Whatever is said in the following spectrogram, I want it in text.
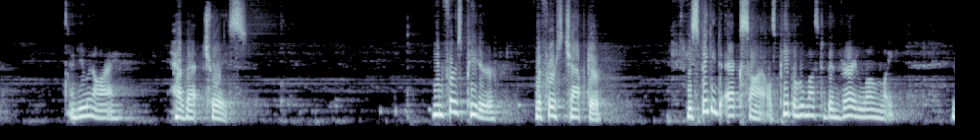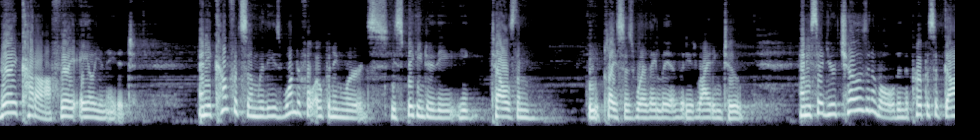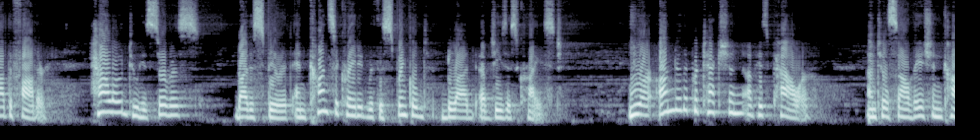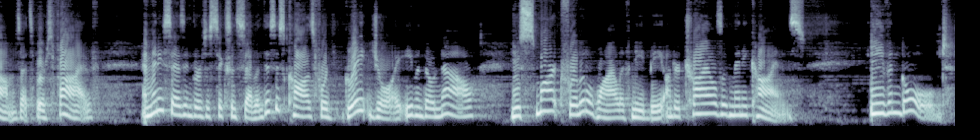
And you and I have that choice. In 1 Peter, the first chapter, he's speaking to exiles, people who must have been very lonely, very cut off, very alienated. And he comforts them with these wonderful opening words. He's speaking to the, he tells them the places where they live that he's writing to. And he said, You're chosen of old in the purpose of God the Father, hallowed to his service by the Spirit, and consecrated with the sprinkled blood of Jesus Christ. You are under the protection of his power until salvation comes. That's verse 5. And then he says in verses 6 and 7 This is cause for great joy, even though now you smart for a little while, if need be, under trials of many kinds even gold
